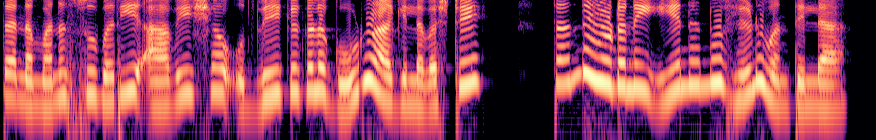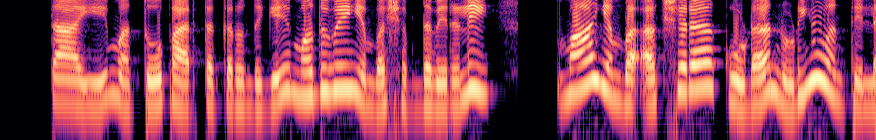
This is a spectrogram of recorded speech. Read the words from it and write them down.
ತನ್ನ ಮನಸ್ಸು ಬರೀ ಆವೇಶ, ಉದ್ವೇಗಗಳ ಗೂಡು ಆಗಿಲ್ಲವಷ್ಟೇ, ತಂದೆಯೊಡನೆ ಏನನ್ನೂ ಹೇಳುವಂತಿಲ್ಲ. ತಾಯಿ ಮತ್ತು ಪಾರ್ಥಕರೊಂದಿಗೆ ಮದುವೆ ಎಂಬ ಶಬ್ದವಿರಲಿ, ಮಾ ಎಂಬ ಅಕ್ಷರ ಕೂಡ ನುಡಿಯುವಂತಿಲ್ಲ.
